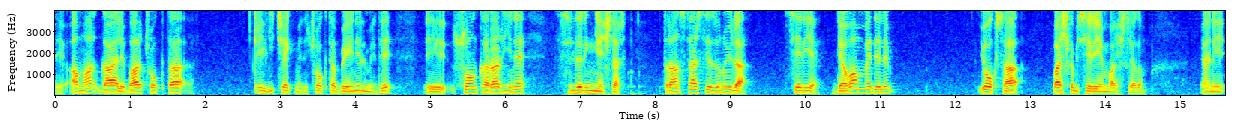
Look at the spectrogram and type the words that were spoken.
E, ama galiba çok da ilgi çekmedi. Çok da beğenilmedi. E, son karar yine sizlerin gençler. Transfer sezonuyla seriye devam mı edelim? Yoksa başka bir seriye mi başlayalım? Yani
